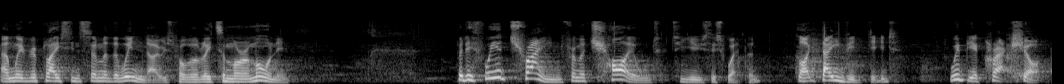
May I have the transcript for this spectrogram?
and we'd replacing some of the windows probably tomorrow morning. But if we had trained from a child to use this weapon, like David did, we'd be a crack shot.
